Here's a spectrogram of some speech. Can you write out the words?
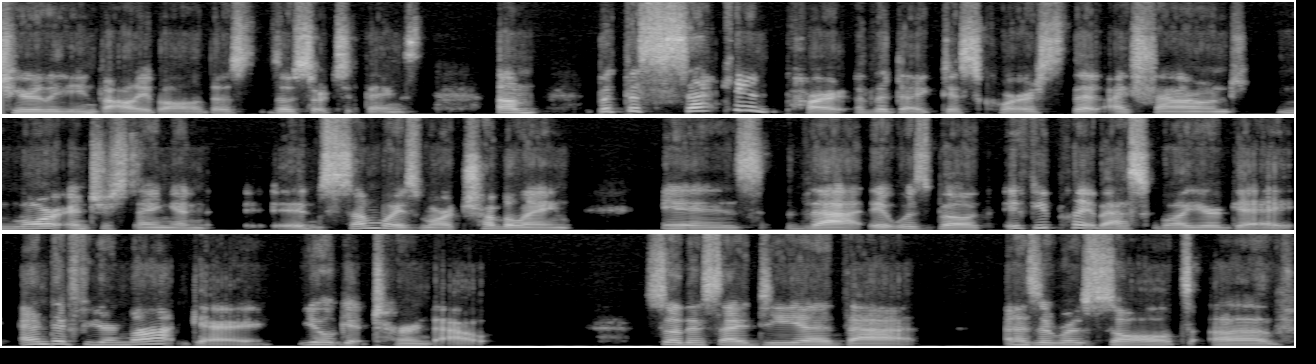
cheerleading, volleyball, those those sorts of things. Um, but the second part of the Dyke discourse that I found more interesting and in some ways more troubling is that it was both if you play basketball, you're gay, and if you're not gay, you'll get turned out. So this idea that as a result of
